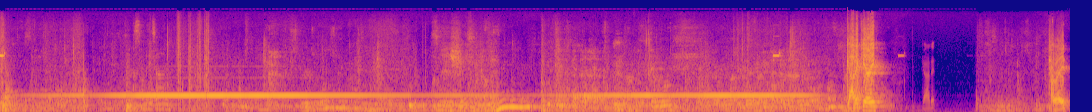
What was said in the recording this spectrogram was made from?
Somebody's on. Got it, Carrie? Got it? All right?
